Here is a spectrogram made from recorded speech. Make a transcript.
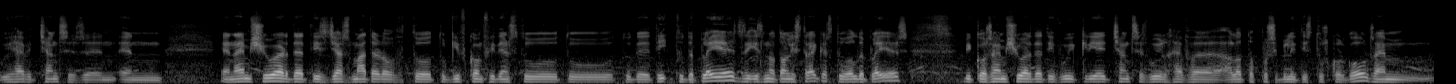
We have it chances, and, and and I'm sure that it's just matter of to, to give confidence to, to, to, the, to the players. It's not only strikers, to all the players, because I'm sure that if we create chances, we'll have a, a lot of possibilities to score goals. I'm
